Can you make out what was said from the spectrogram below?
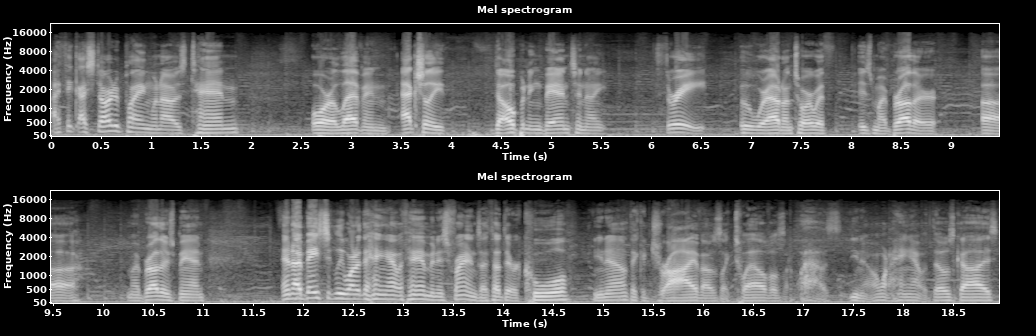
I think I started playing when I was 10 or 11. Actually, the opening band tonight, three, who we're out on tour with, is my brother, uh, my brother's band. And I basically wanted to hang out with him and his friends. I thought they were cool, you know. They could drive. I was like 12. I was like, wow, you know, I want to hang out with those guys.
